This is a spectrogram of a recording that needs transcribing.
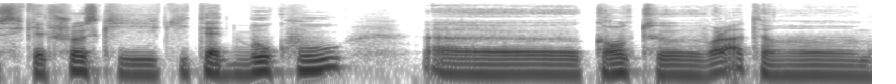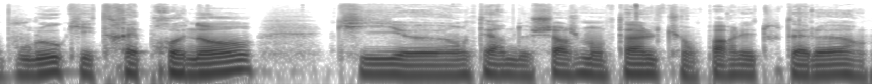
c'est quelque chose qui, qui t'aide beaucoup quand voilà, tu as un boulot qui est très prenant, qui, euh, en termes de charge mentale, tu en parlais tout à l'heure,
